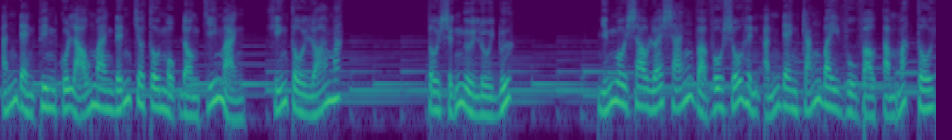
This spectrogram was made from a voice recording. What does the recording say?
Ánh đèn pin của lão mang đến cho tôi một đòn chí mạng, khiến tôi lóa mắt. Tôi sững người lùi bước. Những ngôi sao lóe sáng và vô số hình ảnh đen trắng bay vù vào tầm mắt tôi.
